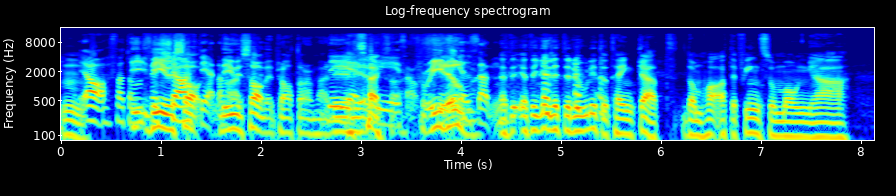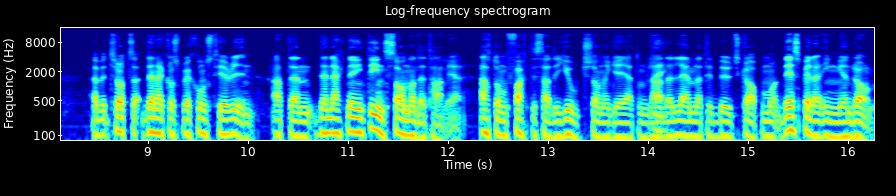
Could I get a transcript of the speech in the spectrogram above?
mm. Ja, för att de I, det, är försökte USA, i alla det är fall. USA vi pratar om här. Det är, exakt det är så. sant. Freedom! Det är sant. jag, jag tycker det är lite roligt att tänka att de har, att det finns så många Trots den här konspirationsteorin, att den, den räknar inte in sådana detaljer Att de faktiskt hade gjort sådana grejer, att de Nej. hade lämnat ett budskap om Det spelar ingen roll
